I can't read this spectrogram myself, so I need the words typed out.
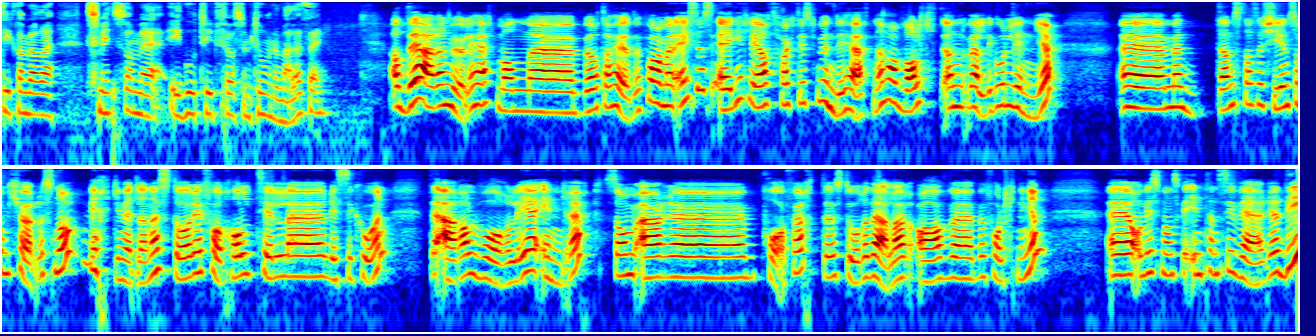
de kan være smittsomme i god tid før symptomene melder seg. Ja, Det er en mulighet man uh, bør ta høyde på. Men jeg syns egentlig at faktisk myndighetene har valgt en veldig god linje uh, med den strategien som kjøles nå. Virkemidlene står i forhold til uh, risikoen. Det er alvorlige inngrep som er eh, påført eh, store deler av eh, befolkningen. Og hvis man skal intensivere de,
